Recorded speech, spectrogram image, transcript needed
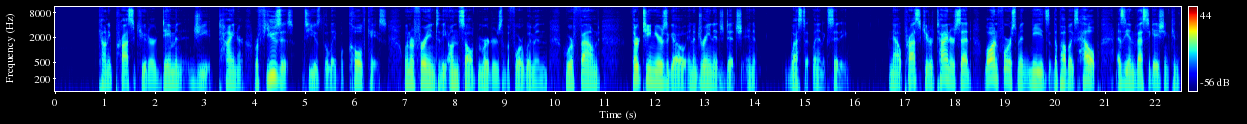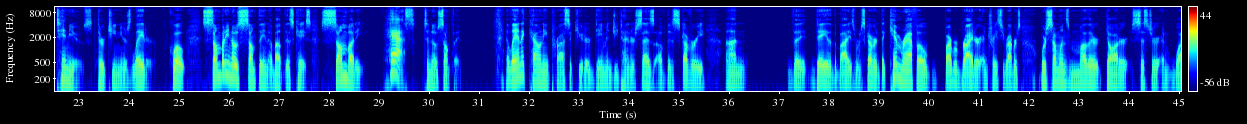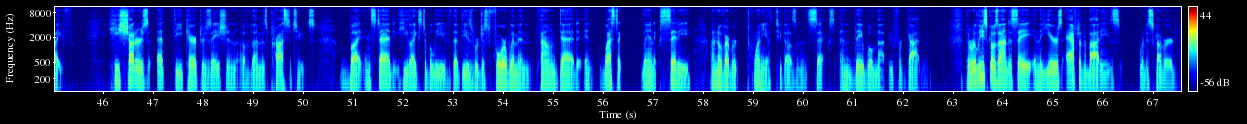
County Prosecutor Damon G. Tyner refuses to use the label cold case when referring to the unsolved murders of the four women who were found 13 years ago in a drainage ditch in West Atlantic City. Now, Prosecutor Tyner said law enforcement needs the public's help as the investigation continues 13 years later. Quote, somebody knows something about this case. Somebody has to know something. Atlantic County Prosecutor Damon G. Tyner says of the discovery on the day that the bodies were discovered that Kim Raffo, Barbara Breidor, and Tracy Roberts were someone's mother, daughter, sister, and wife. He shudders at the characterization of them as prostitutes, but instead he likes to believe that these were just four women found dead in West Atlantic City on November 20th, 2006, and they will not be forgotten. The release goes on to say in the years after the bodies were discovered,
